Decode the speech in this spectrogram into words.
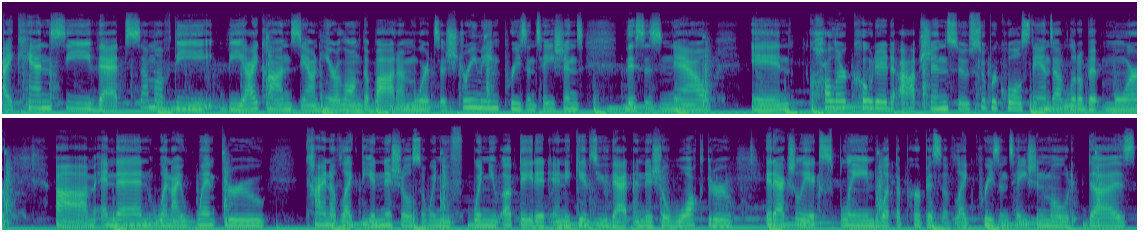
I can see that some of the the icons down here along the bottom where it says streaming presentations, this is now in color coded options. So super cool, stands out a little bit more. Um, and then when I went through kind of like the initial so when you when you update it and it gives you that initial walkthrough it actually explained what the purpose of like presentation mode does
